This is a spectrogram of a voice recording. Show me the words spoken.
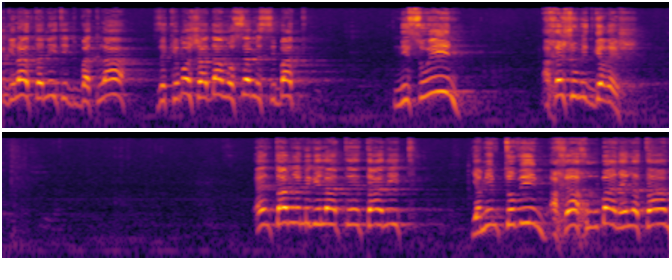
מגילת תענית התבטלה? זה כמו שאדם עושה מסיבת נישואין אחרי שהוא מתגרש אין טעם למגילת אה, תענית. ימים טובים, אחרי החורבן, אין לה טעם.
